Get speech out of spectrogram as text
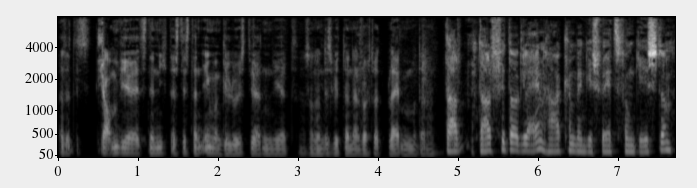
Also das glauben wir jetzt nicht, dass das dann irgendwann gelöst werden wird, sondern das wird dann einfach dort bleiben, oder? Darf, darf ich da gleich einhaken beim Geschwätz von gestern?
